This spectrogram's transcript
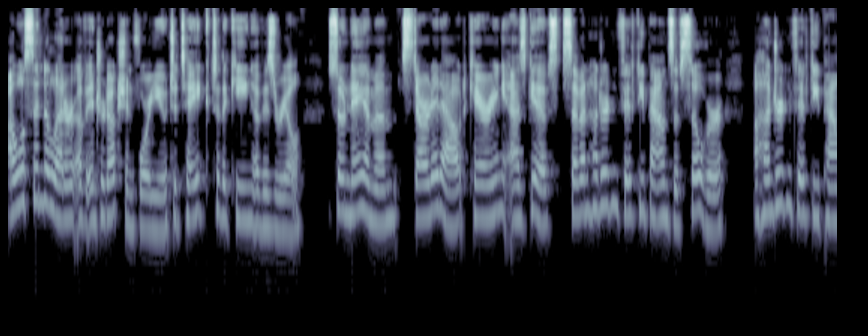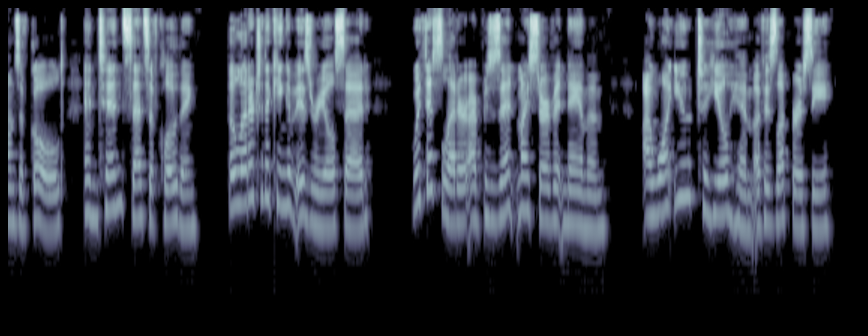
I will send a letter of introduction for you to take to the king of Israel. So Naaman started out carrying as gifts 750 pounds of silver, 150 pounds of gold, and 10 sets of clothing. The letter to the king of Israel said, With this letter I present my servant Naaman. I want you to heal him of his leprosy.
